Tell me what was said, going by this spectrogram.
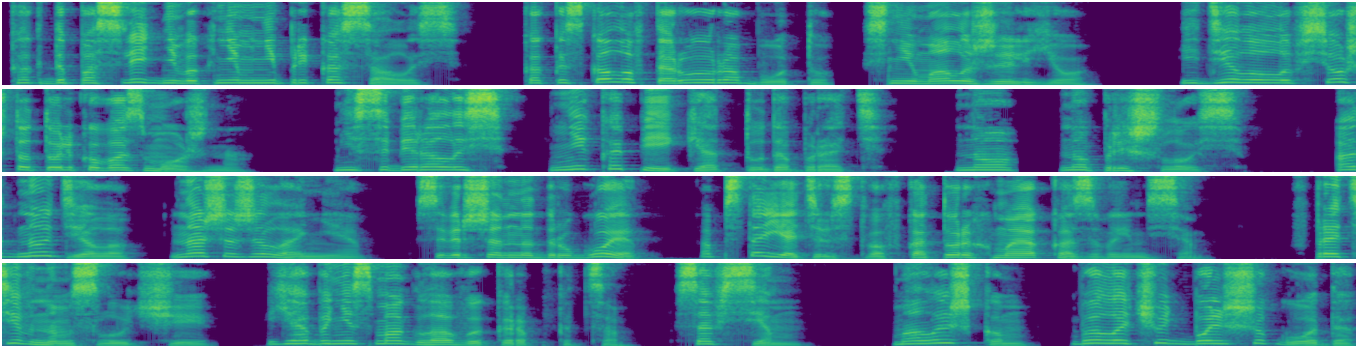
Как до последнего к ним не прикасалась. Как искала вторую работу, снимала жилье и делала все, что только возможно. Не собиралась ни копейки оттуда брать. Но, но пришлось. Одно дело – наше желание. Совершенно другое – обстоятельства, в которых мы оказываемся. В противном случае я бы не смогла выкарабкаться. Совсем. Малышкам было чуть больше года,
